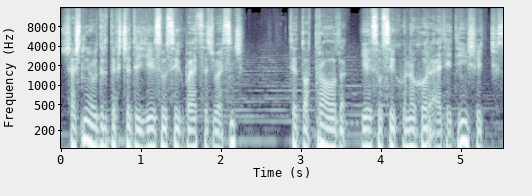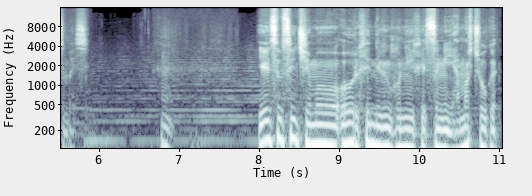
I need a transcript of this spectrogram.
Шашны удирдагчид Есүсийг байцааж байсан ч тэд дотроо бол Есүсийг хөнөөхөөр аль хэдийн шийдчихсэн байсан. Есүсийн ч юм уу өөр хэн нэгэн хүний хэлсэн ямар ч үг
